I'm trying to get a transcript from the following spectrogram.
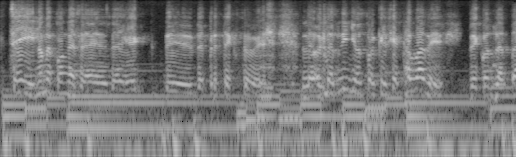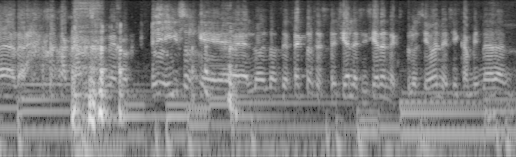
Sí, no me pongas de, de, pretexto los, niños, porque se acaba de, contratar a, a e hizo que los, los, efectos especiales hicieran explosiones y caminaran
